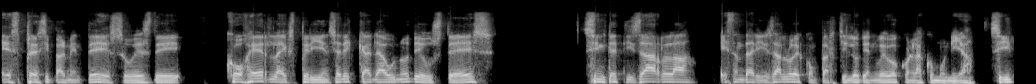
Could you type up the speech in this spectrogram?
es principalmente eso, es de coger la experiencia de cada uno de ustedes, sintetizarla, estandarizarlo y compartirlo de nuevo con la comunidad. Sí.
